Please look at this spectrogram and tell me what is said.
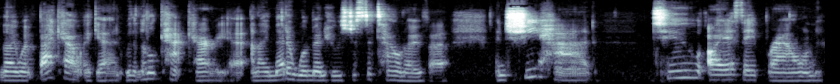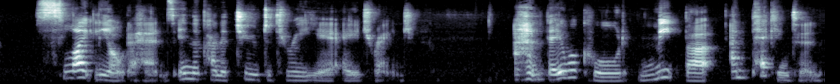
and then I went back out again with a little cat carrier. And I met a woman who was just a town over. And she had two ISA brown, slightly older hens in the kind of two to three year age range. And they were called Meatbutt and Peckington,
